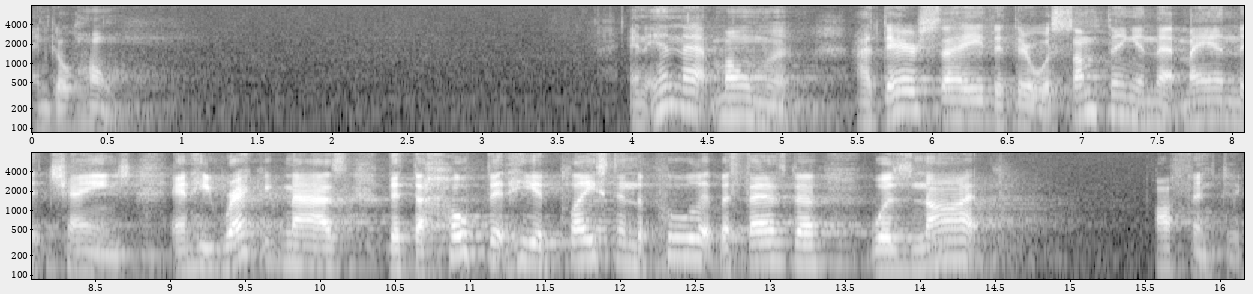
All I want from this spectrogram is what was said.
and go home. And in that moment, I dare say that there was something in that man that changed, and he recognized that the hope that he had placed in the pool at Bethesda was not authentic.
